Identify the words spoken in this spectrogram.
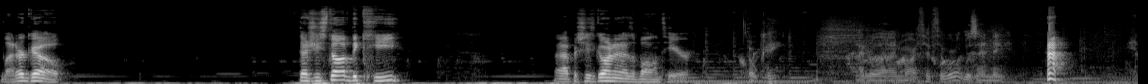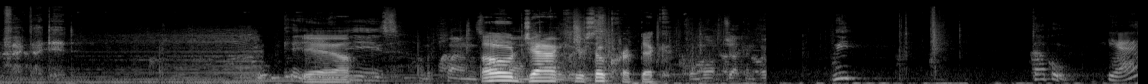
Let her go. Does she still have the key? Uh, but she's going in as a volunteer. Okay. I'd rely on Martha if the world was ending. Ha! In fact, I did. Okay, Yeah. These are the plans Oh, Jack, buildings. you're so cryptic. From what Jack and we dabble. Yeah? Yeah.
